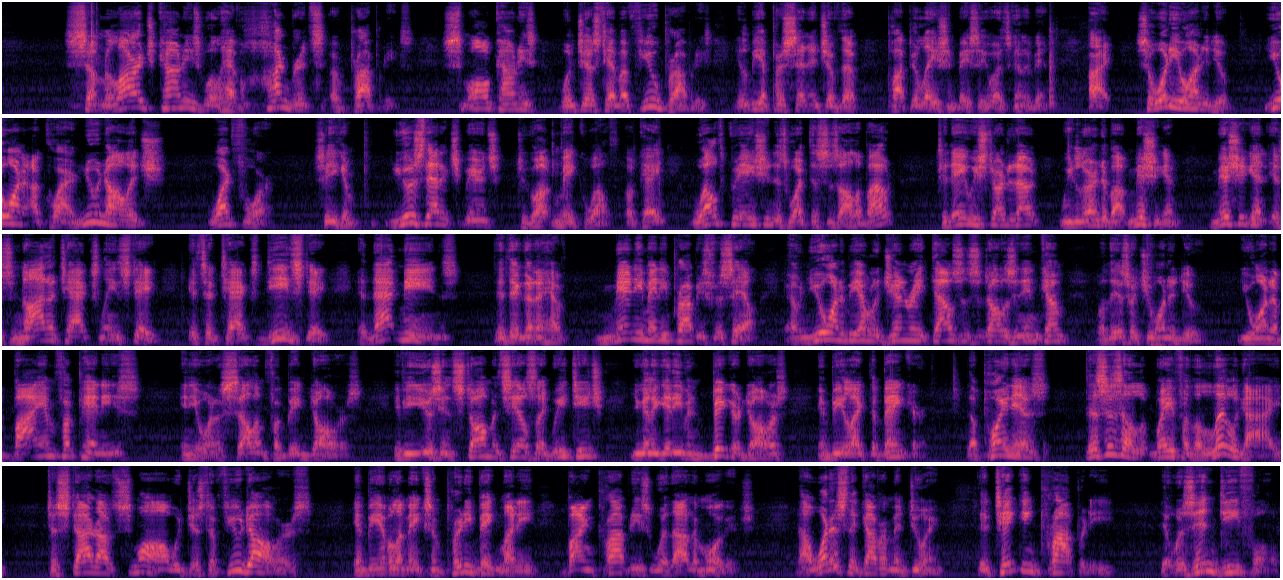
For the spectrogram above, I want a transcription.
Some large counties will have hundreds of properties. Small counties will just have a few properties. It'll be a percentage of the population, basically, what it's going to be. All right, so what do you want to do? You want to acquire new knowledge. What for? So you can use that experience to go out and make wealth, okay? Wealth creation is what this is all about. Today we started out, we learned about Michigan. Michigan is not a tax lien state, it's a tax deed state. And that means that they're going to have many, many properties for sale. And you want to be able to generate thousands of dollars in income, well, there's what you want to do. You want to buy them for pennies and you want to sell them for big dollars. If you use installment sales like we teach, you're going to get even bigger dollars and be like the banker. The point is, this is a way for the little guy to start out small with just a few dollars and be able to make some pretty big money buying properties without a mortgage. Now, what is the government doing? They're taking property that was in default.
